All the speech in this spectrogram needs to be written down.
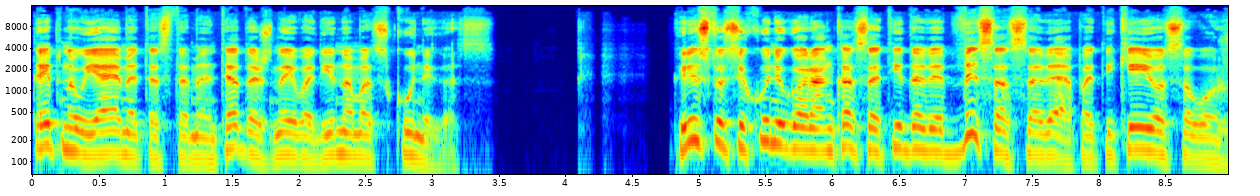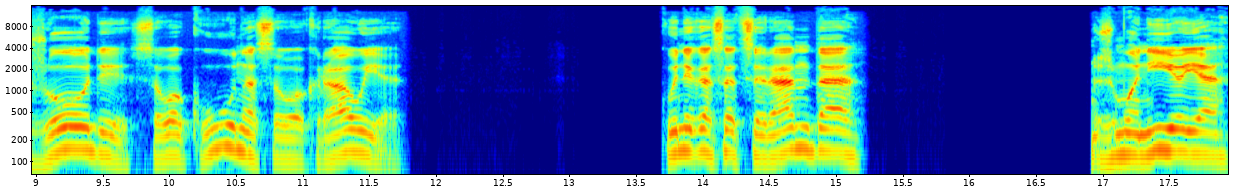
taip Naujajame testamente dažnai vadinamas kunigas. Kristus į kunigo rankas atidavė visą save, patikėjo savo žodį, savo kūną, savo kraują kunigas atsiranda žmonijoje,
